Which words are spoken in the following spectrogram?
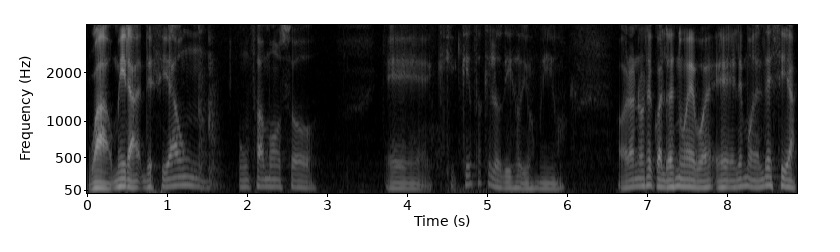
Wow, mira, decía un, un famoso, eh, ¿qui- ¿quién fue que lo dijo, Dios mío? Ahora no recuerdo, es nuevo, eh, él es modelo, decía,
